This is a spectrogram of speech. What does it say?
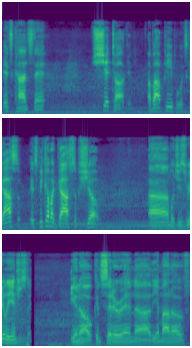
it's constant shit talking about people it's gossip it's become a gossip show um, which is really interesting you know considering uh, the amount of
